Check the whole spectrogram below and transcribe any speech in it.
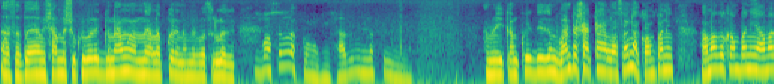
আচ্ছা তাই আমি সামনে শুক্রবার দিন নামো আপনি আলাপ করেন আমার বছর লাগে। বছর লাখ কম কি? লাখ কম আমি এই কাম করে দিয়েছি ঘণ্টা ষাট টাকা লস হয় না? কোম্পানি আমাকে কোম্পানি আমার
